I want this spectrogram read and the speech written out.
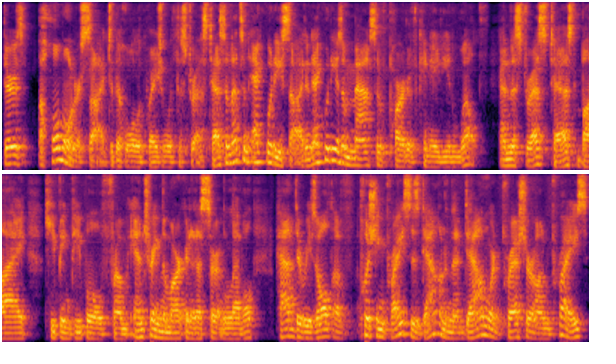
there's a homeowner side to the whole equation with the stress test, and that's an equity side. And equity is a massive part of Canadian wealth. And the stress test, by keeping people from entering the market at a certain level, had the result of pushing prices down. And that downward pressure on price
